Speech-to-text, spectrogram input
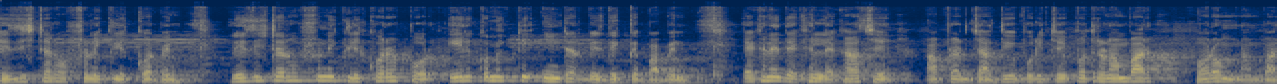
রেজিস্টার অপশনে ক্লিক করবেন। রেজিস্টার অপশনে ক্লিক করার পর এরকম একটি ইন্টারফেস দেখতে পাবেন। এখানে দেখেন লেখা আছে আপনার জাতীয় পরিচয়পত্র নাম্বার, ফরম নাম্বার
